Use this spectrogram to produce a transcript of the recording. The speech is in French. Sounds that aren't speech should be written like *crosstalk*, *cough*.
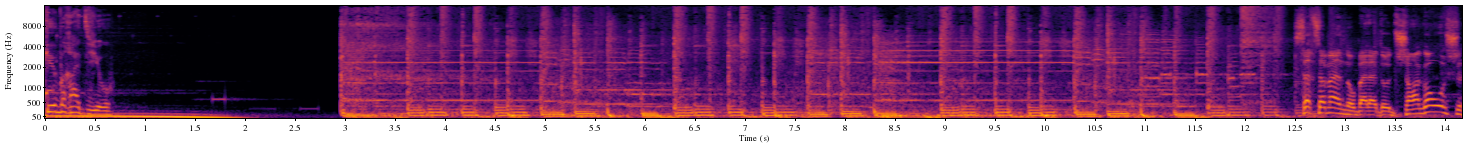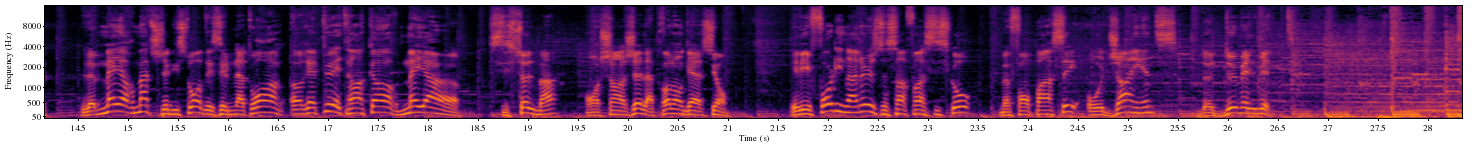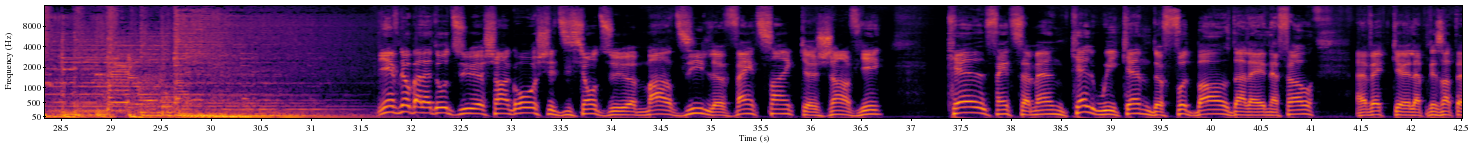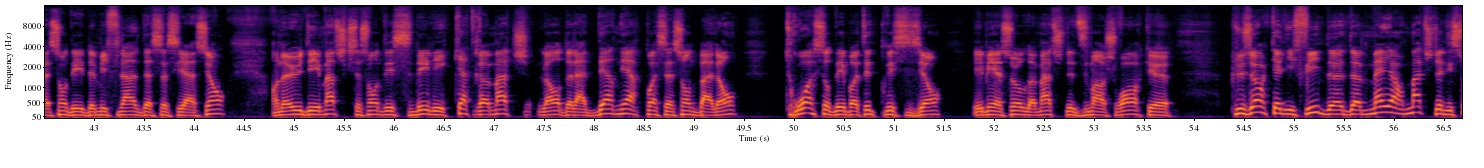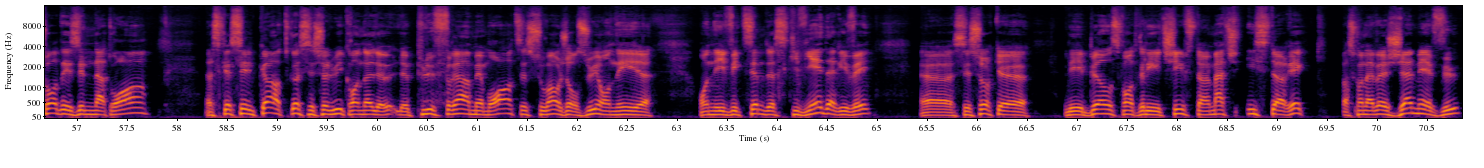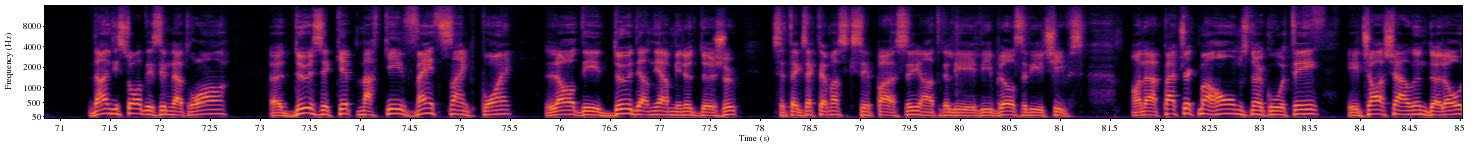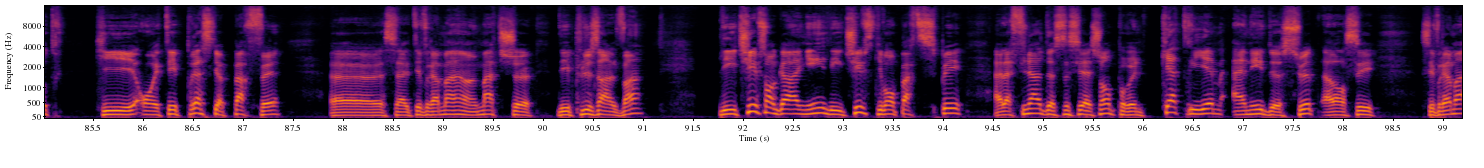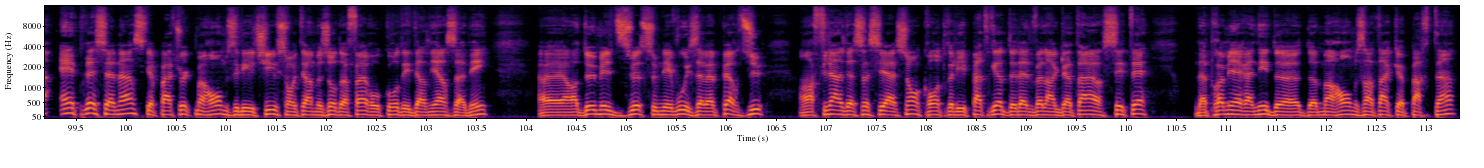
Cube Radio. Cette semaine, au balado du champ gauche, le meilleur match de l'histoire des éliminatoires aurait pu être encore meilleur si seulement on changeait la prolongation. Et les 49ers de San Francisco me font penser aux Giants de 2008. Bienvenue au balado du Champ Gauche, édition du mardi le 25 janvier. Quelle fin de semaine, quel week-end de football dans la NFL avec euh, la présentation des demi-finales d'association. On a eu des matchs qui se sont décidés, les quatre matchs lors de la dernière possession de ballon, trois sur des bottées de précision et bien sûr le match de dimanche soir que plusieurs qualifient de, de meilleur match de l'histoire des éliminatoires. Est-ce que c'est le cas? En tout cas, c'est celui qu'on a le, plus frais en mémoire. Souvent aujourd'hui, on est euh, on est victime de ce qui vient d'arriver. Euh, c'est sûr que les Bills contre les Chiefs, c'est un match historique parce qu'on n'avait jamais vu dans l'histoire des éliminatoires euh, deux équipes marquées 25 points lors des deux dernières minutes de jeu. C'est exactement ce qui s'est passé entre les, les Bills et les Chiefs. On a Patrick Mahomes d'un côté et Josh Allen de l'autre qui ont été presque parfaits. Euh, ça a été vraiment un match euh, des plus enlevants. Les Chiefs ont gagné. Les Chiefs qui vont participer à la finale d'association pour une quatrième année de suite. Alors, c'est, c'est vraiment impressionnant ce que Patrick Mahomes et les Chiefs ont été en mesure de faire au cours des dernières années. Euh, en 2018, souvenez-vous, ils avaient perdu en finale d'association contre les Patriots de la Nouvelle-Angleterre. C'était la première année de, de Mahomes en tant que partant.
